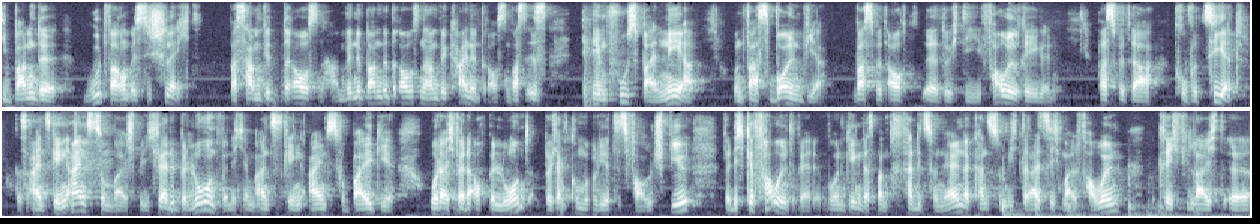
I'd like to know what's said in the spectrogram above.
die Bande gut? Warum ist sie schlecht? Was haben wir draußen? Haben wir eine Bande draußen? Haben wir keine draußen? Was ist dem Fußball näher? Und was wollen wir? Was wird auch äh, durch die Foulregeln was wird da provoziert? Das Eins gegen Eins zum Beispiel. Ich werde belohnt, wenn ich im Eins gegen Eins vorbeigehe. Oder ich werde auch belohnt durch ein kumuliertes Foulspiel, wenn ich gefoult werde. Wohingegen das beim Traditionellen, da kannst du mich 30 Mal faulen, kriege ich vielleicht, äh,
